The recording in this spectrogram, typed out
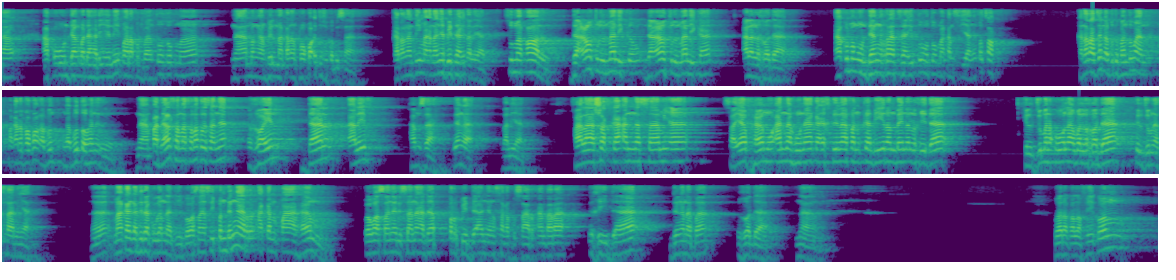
aku undang pada hari ini para pembantu untuk me, nah, mengambil makanan pokok itu juga bisa. Karena nanti maknanya beda kita lihat. Sumakal da'utul maliku da'utul malika 'alal ghada. Aku mengundang raja itu untuk makan siang. Cocok. Karena raja enggak butuh bantuan, makanan pokok enggak butuh enggak butuh kan itu. Nah, padahal sama-sama tulisannya ghain dal alif hamzah. Ya enggak? Kita lihat. Fala syakka anna sami'a sayafhamu anna hunaka ikhtilafan kabiran bainal ghida fil jumlah ula wal ghada fil jumlah tsaniyah maka enggak diragukan lagi bahwasanya si pendengar akan paham bahwasanya di sana ada perbedaan yang sangat besar antara ghida dengan apa? ghada. Nah. Barakallahu fikum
